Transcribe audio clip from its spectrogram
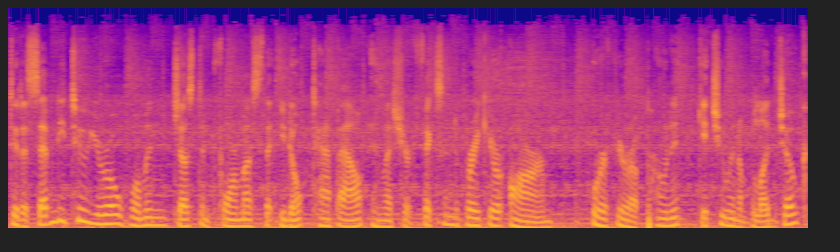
Did a 72 year old woman just inform us that you don't tap out unless you're fixing to break your arm or if your opponent gets you in a blood choke?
